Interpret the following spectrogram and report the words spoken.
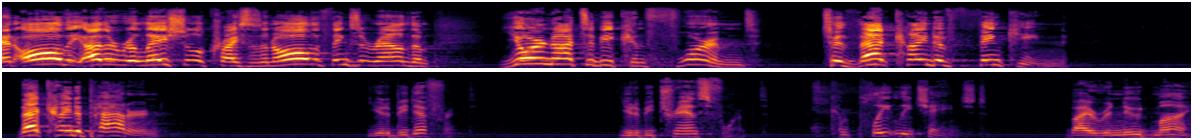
and all the other relational crises and all the things around them, you're not to be conformed to that kind of thinking, that kind of pattern. You're to be different. You're to be transformed, completely changed by a renewed mind.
